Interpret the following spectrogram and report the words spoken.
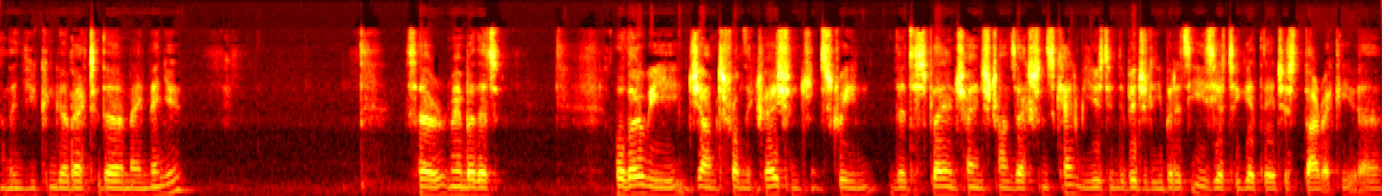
And then you can go back to the main menu. So remember that although we jumped from the creation screen, the display and change transactions can be used individually, but it's easier to get there just directly uh,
